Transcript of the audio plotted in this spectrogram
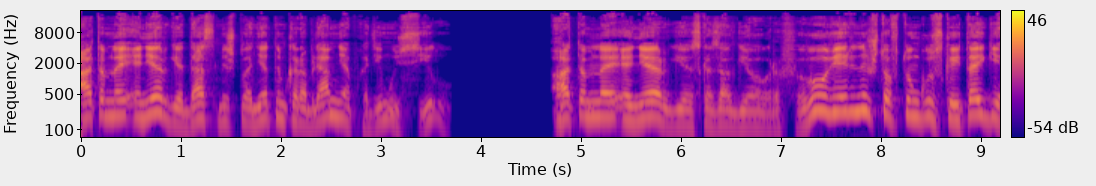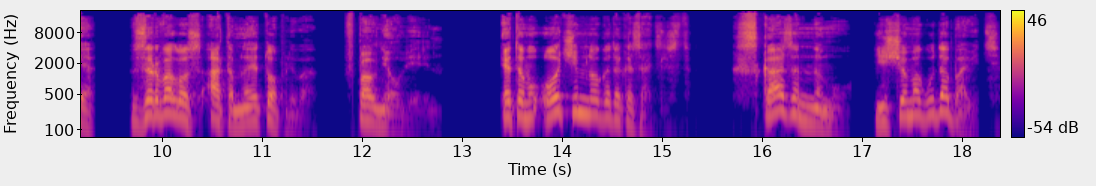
Атомная энергия даст межпланетным кораблям необходимую силу. «Атомная энергия», — сказал географ. «Вы уверены, что в Тунгусской тайге взорвалось атомное топливо?» «Вполне уверен. Этому очень много доказательств. К сказанному еще могу добавить.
